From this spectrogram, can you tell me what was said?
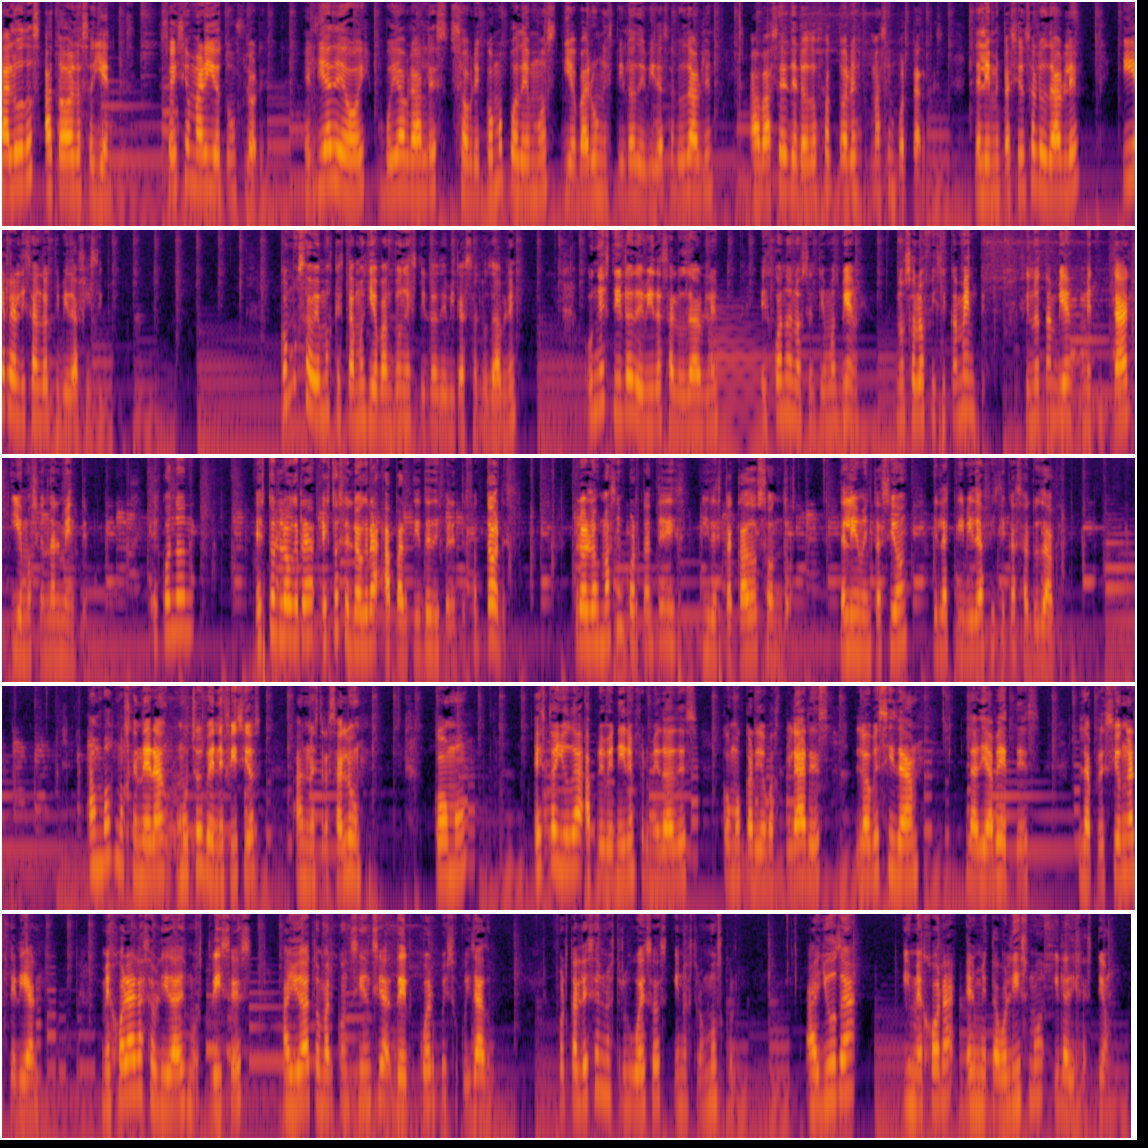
Saludos a todos los oyentes. Soy Xiomari Yotun Flores. El día de hoy voy a hablarles sobre cómo podemos llevar un estilo de vida saludable a base de los dos factores más importantes, la alimentación saludable y realizando actividad física. ¿Cómo sabemos que estamos llevando un estilo de vida saludable? Un estilo de vida saludable es cuando nos sentimos bien, no solo físicamente, sino también mental y emocionalmente. Es cuando esto, se logra a partir de diferentes factores, pero los más importantes y destacados son dos, la alimentación y la actividad física saludable. Ambos nos generan muchos beneficios a nuestra salud, como esto ayuda a prevenir enfermedades como cardiovasculares, la obesidad, la diabetes, la presión arterial, mejora las habilidades motrices, ayuda a tomar conciencia del cuerpo y su cuidado, fortalece nuestros huesos y nuestro músculo, ayuda y mejora el metabolismo y la digestión,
